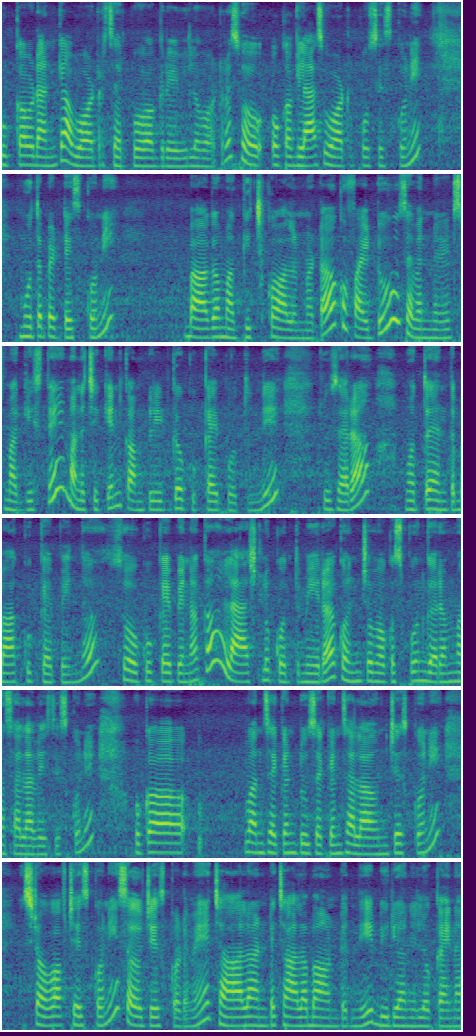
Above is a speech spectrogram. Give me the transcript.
కుక్ అవ్వడానికి ఆ వాటర్ సరిపోవు ఆ గ్రేవీలో వాటర్. సో ఒక గ్లాస్ వాటర్ పోసేసుకొని మూత పెట్టేసుకొని బాగా మగ్గించుకోవాలన్నమాట. ఒక ఫైవ్ టు సెవెన్ మినిట్స్ మగ్గిస్తే మన చికెన్ కంప్లీట్గా కుక్ అయిపోతుంది. చూసారా? మొత్తం ఎంత బాగా కుక్ అయిపోయిందో. సో కుక్ అయిపోయినాక లాస్ట్లో కొత్తిమీర కొంచెం ఒక స్పూన్ గరం మసాలా వేసేసుకొని ఒక వన్ సెకండ్ టూ సెకండ్స్ అలా ఉంచేసుకొని స్టవ్ ఆఫ్ చేసుకొని సర్వ్ చేసుకోవడమే. చాలా అంటే చాలా బాగుంటుంది. బిర్యానీలోకైనా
